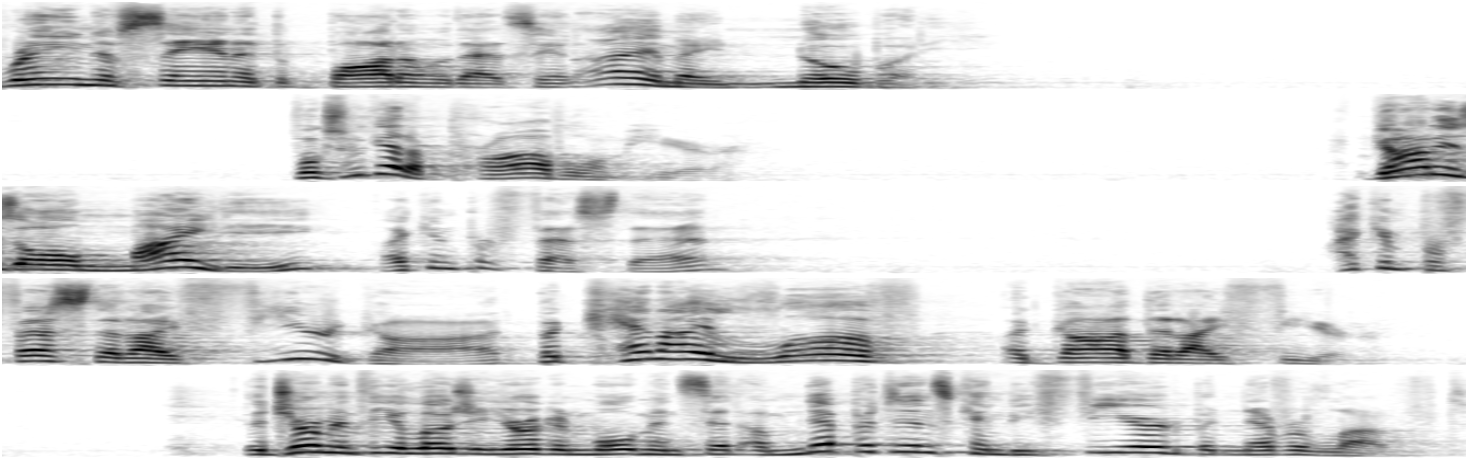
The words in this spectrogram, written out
grain of sand at the bottom of that sand. I am a nobody. Folks, we got a problem here. God is almighty. I can profess that. I can profess that I fear God, but can I love a God that I fear? The German theologian Jürgen Moltmann said, Omnipotence can be feared but never loved.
